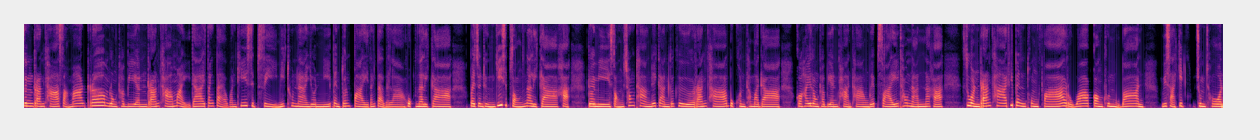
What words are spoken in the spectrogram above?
ซึ่งร้านค้าสามารถเริ่มลงทะเบียนร้านค้าใหม่ได้ตั้งแต่วันที่ 14 มิถุนายนนี้เป็นต้นไปตั้งแต่เวลา 6 นาฬิกา ไปจนถึง 22 นาฬิกาค่ะ โดยมี 2 ช่องทางด้วยกันก็คือ ร้านค้าบุคคลธรรมดา ก็ให้ลงทะเบียนผ่านทางเว็บไซต์เท่านั้นนะคะ ส่วนร้านค้าที่เป็นธงฟ้า หรือว่ากองทุนหมู่บ้าน วิสาหกิจชุมชน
